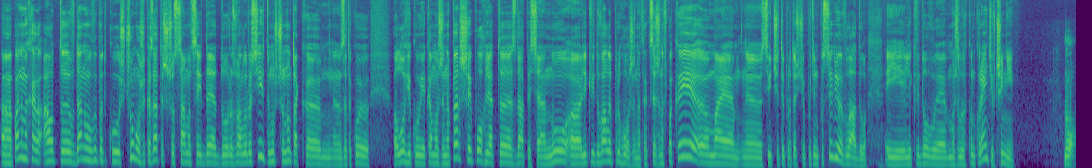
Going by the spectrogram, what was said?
Пане Михайло, а от е, в даному випадку, що може казати, що саме це йде до розвалу Росії, тому що ну так е, за такою логікою, яка може на перший погляд е, здатися, ну ліквідували Пригожина. Так це ж навпаки має свідчити про те, що Путін посилює владу і ліквідовує можливих конкурентів чи ні? Ну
